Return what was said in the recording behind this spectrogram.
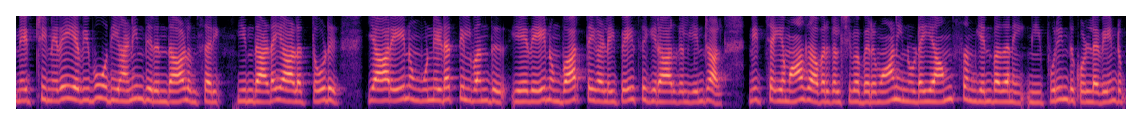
நெற்றி நிறைய விபூதி அணிந்திருந்தாலும் சரி இந்த அடையாளத்தோடு யாரேனும் உன்னிடத்தில் வந்து ஏதேனும் வார்த்தைகளை பேசுகிறார்கள் என்றால் நிச்சயமாக அவர்கள் சிவபெருமானினுடைய அம்சம் என்பதனை நீ புரிந்து கொள்ள வேண்டும்.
